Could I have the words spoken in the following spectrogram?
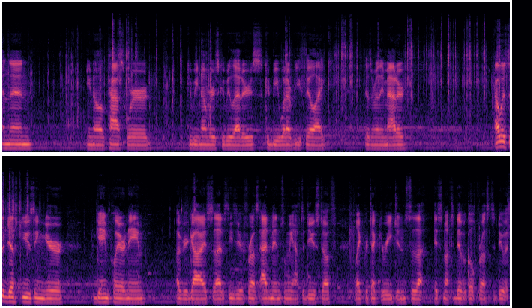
and then you know password could be numbers could be letters could be whatever you feel like doesn't really matter I would suggest using your game player name of your guys so that it's easier for us admins when we have to do stuff like protect your region so that it's not too difficult for us to do it.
